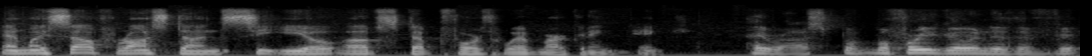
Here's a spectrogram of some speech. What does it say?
and myself, Ross Dunn, CEO of Stepforth Web Marketing, Inc. Hey Ross, but before you go into the vi-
